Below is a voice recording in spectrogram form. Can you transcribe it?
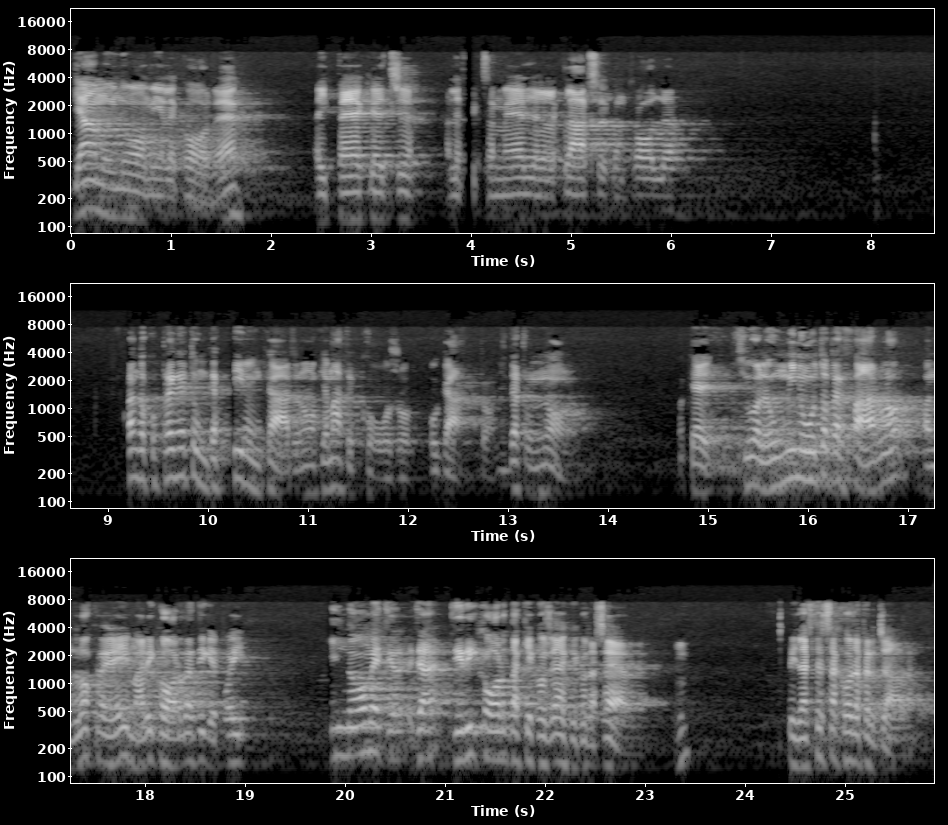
Diamo i nomi alle cose, eh? ai package, all'fxml, alle classi, al controller. Quando prendete un gattino in casa, non lo chiamate coso o gatto, gli date un nome. Okay? Ci vuole un minuto per farlo quando lo crei, ma ricordati che poi il nome ti, ti ricorda che cos'è e che cosa serve. Mm? Quindi la stessa cosa per Java.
